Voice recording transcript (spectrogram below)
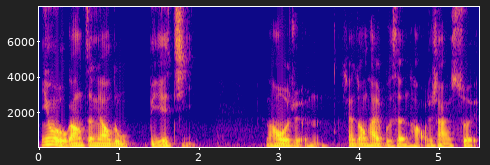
因为我刚刚正要录别集，然后我就觉得嗯，现在状态不是很好，我就想来睡，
